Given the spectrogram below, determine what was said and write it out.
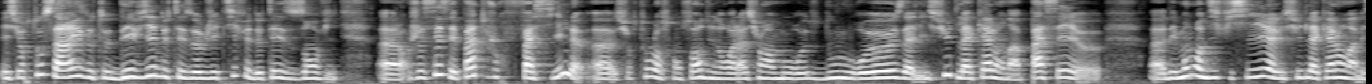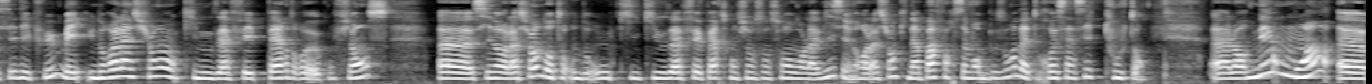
et surtout ça risque de te dévier de tes objectifs et de tes envies. Alors je sais c'est pas toujours facile, euh, surtout lorsqu'on sort d'une relation amoureuse douloureuse à l'issue de laquelle on a passé euh, euh, des moments difficiles, à l'issue de laquelle on a laissé des plumes, mais une relation qui nous a fait perdre confiance, euh, c'est une relation dont, qui, nous a fait perdre confiance en soi dans la vie, c'est une relation qui n'a pas forcément besoin d'être ressassée tout le temps. Alors néanmoins, euh,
